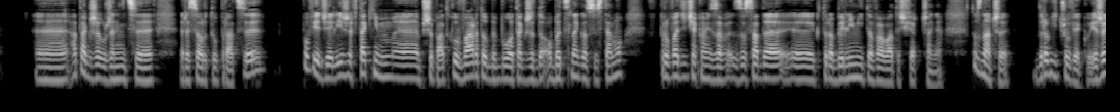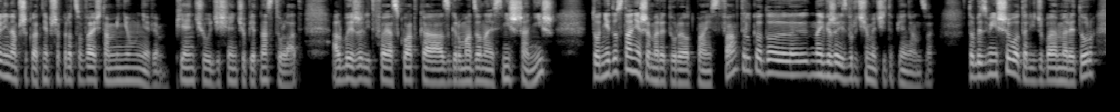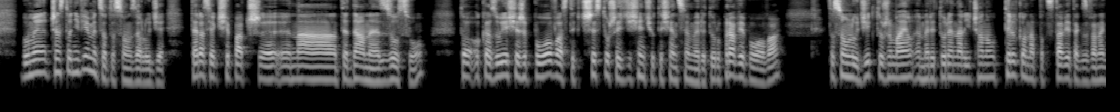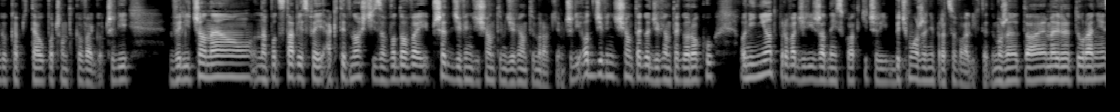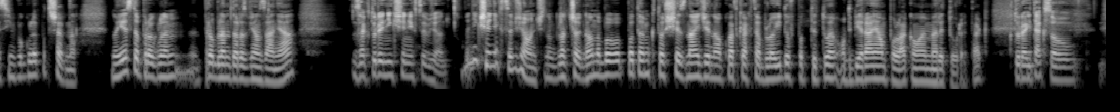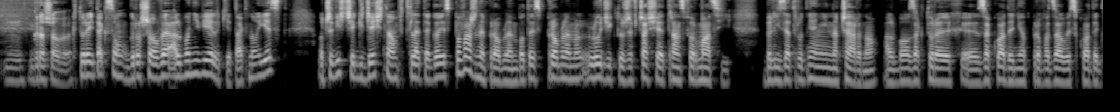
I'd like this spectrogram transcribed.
a także urzędnicy resortu pracy powiedzieli, że w takim przypadku warto by było także do obecnego systemu wprowadzić jakąś zasadę, która by limitowała te świadczenia. To znaczy, Drogi człowieku, jeżeli na przykład nie przepracowałeś tam minimum, nie wiem, 5, 10, 15 lat, albo jeżeli twoja składka zgromadzona jest niższa niż, to nie dostaniesz emerytury od państwa, tylko do, najwyżej zwrócimy ci te pieniądze. To by zmniejszyło tę liczbę emerytur, bo my często nie wiemy, co to są za ludzie. Teraz, jak się patrzy na te dane ZUS-u, to okazuje się, że połowa z tych 360 tysięcy emerytur, prawie połowa, to są ludzie, którzy mają emeryturę naliczoną tylko na podstawie tak zwanego kapitału początkowego, czyli wyliczoną na podstawie swojej aktywności zawodowej przed 99 rokiem. Czyli od 99 roku oni nie odprowadzili żadnej składki, czyli być może nie pracowali wtedy. Może ta emerytura nie jest im w ogóle potrzebna. No jest to problem, problem do rozwiązania. Za który nikt się nie chce wziąć. No nikt się nie chce wziąć. No dlaczego? No bo potem ktoś się znajdzie na okładkach tabloidów pod tytułem Odbierają Polakom emerytury, tak? Które i tak są groszowe. które i tak są groszowe albo niewielkie, tak? No jest oczywiście gdzieś tam w tle tego jest poważny problem, bo to jest problem ludzi, którzy w czasie transformacji byli zatrudniani na czarno albo za których e, zakłady nie odprowadzały składek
